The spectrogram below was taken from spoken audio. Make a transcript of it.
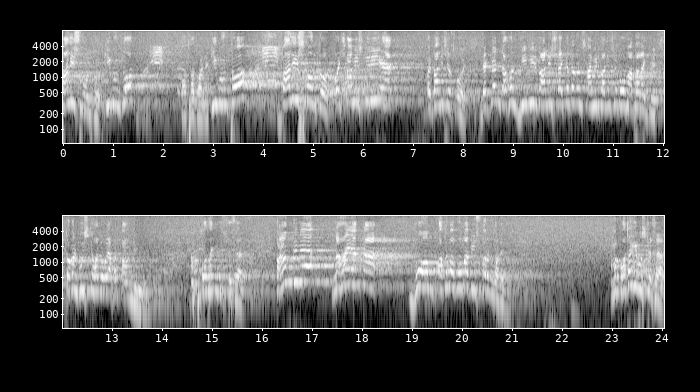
বালিশ মন্তর। কি মন্তর? কথা কয় না। কি মন্তর? বালিশ মন্তর। ওই স্বামী স্ত্রী এক, ওই বালিশে শোয়। দেখবেন যখন বিবির বালিশ রাখবে তখন স্বামীর বালিশে বউ মাথা রাখবে তখন বুঝতে হবে ও এখন পাম দিবে। আমার কথা কি বুঝতে স্যার পাম দিবে, না হয় একটা বোম অথবা বোমা বিস্ফোরণ ঘটে আমার কথা কি বুঝতে স্যার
